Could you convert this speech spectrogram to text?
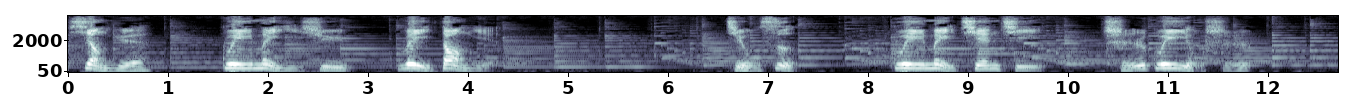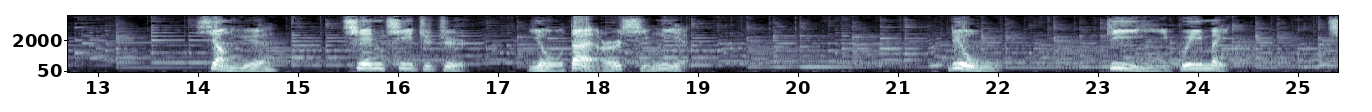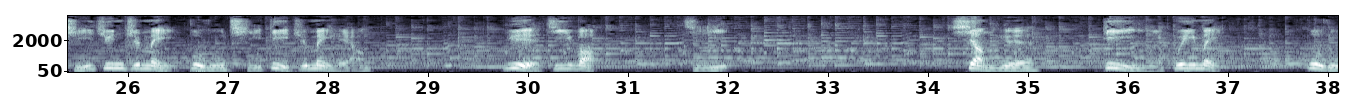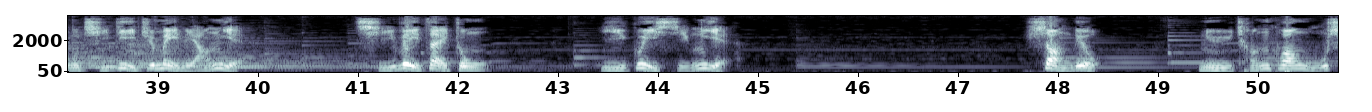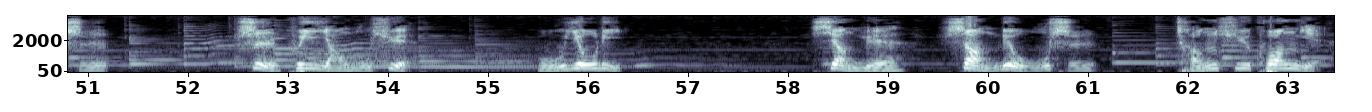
象曰：归妹以虚，未当也。九四，归妹迁妻，迟归有时。象曰：迁妻之志，有待而行也。六五，地以归妹。其君之妹不如其弟之妹良。月积望，吉。象曰：地以归妹，不如其弟之妹良也。其位在中，以贵行也。上六，女成筐无实，是亏阳无血。无忧虑。象曰：上六无实，诚虚匡也。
